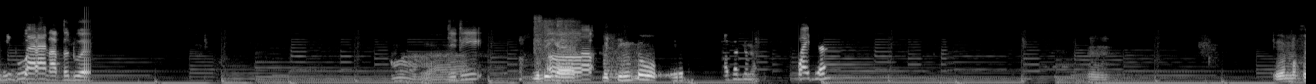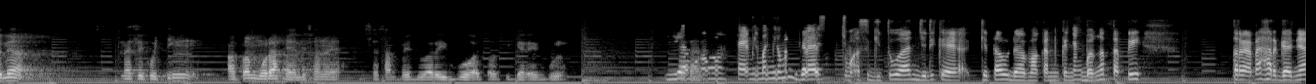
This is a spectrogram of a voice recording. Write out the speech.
ribuan atau dua jadi jadi kayak kucing tuh. apa namanya aja Hmm. Ya maksudnya nasi kucing apa murah ya di sana ya? Bisa sampai 2000 atau 3000 lah. Iya, Kan? oh, kayak minuman-minuman juga cuma segituan. Jadi kayak kita udah makan kenyang banget tapi ternyata harganya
